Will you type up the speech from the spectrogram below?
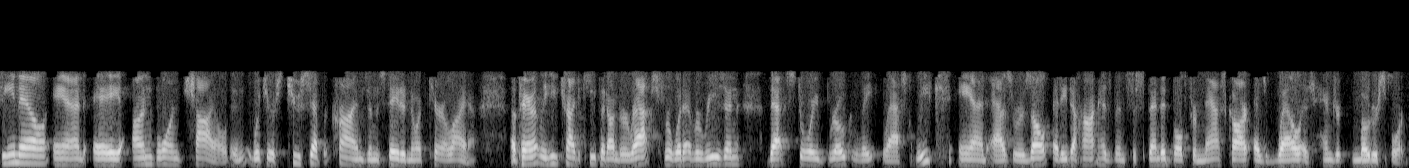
female and a unborn child, which are two separate crimes in the state of North Carolina. Apparently, he tried to keep it under wraps for whatever reason. That story broke late last week, and as a result, Eddie D'Hondt has been suspended both from NASCAR as well as Hendrick Motorsports.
